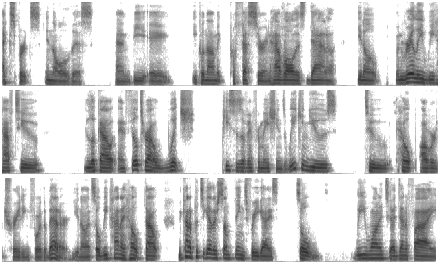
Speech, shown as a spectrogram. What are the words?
experts in all of this and be a economic professor and have all this data. You know, when really we have to look out and filter out which pieces of information we can use to help our trading for the better, you know. And so we kind of helped out, we kind of put together some things for you guys. So we wanted to identify,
